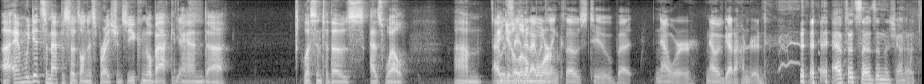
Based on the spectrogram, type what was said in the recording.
Uh, and we did some episodes on inspiration, so you can go back Yes. and uh, listen to those as well. Um, I would get a say that I more. would link those too, but now we're now we've got a hundred episodes in the show notes.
